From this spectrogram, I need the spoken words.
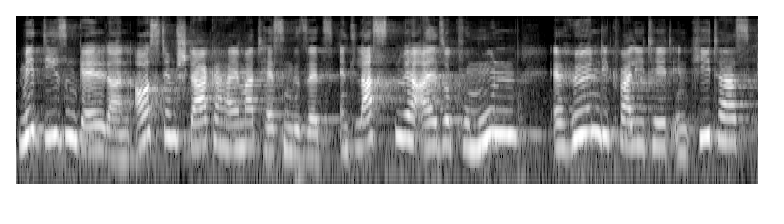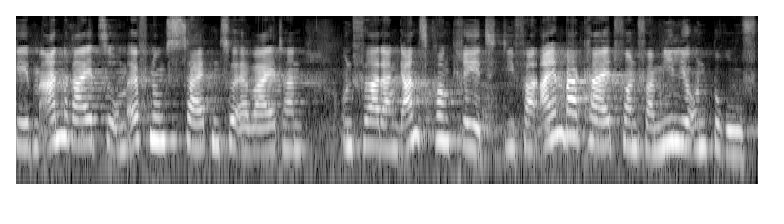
Mit diesen Geldern aus dem Starke Heimat Hessen-Gesetz entlasten wir also Kommunen, erhöhen die Qualität in Kitas, geben Anreize, um Öffnungszeiten zu erweitern und fördern ganz konkret die Vereinbarkeit von Familie und Beruf.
